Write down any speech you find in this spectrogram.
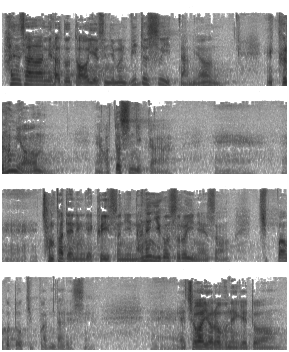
한 사람이라도 더 예수님을 믿을 수 있다면 그러면 어떻습니까? 전파되는 게 그리스도니 나는 이것으로 인해서 기뻐하고 또 기뻐합니다 그랬어요. 저와 여러분에게도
